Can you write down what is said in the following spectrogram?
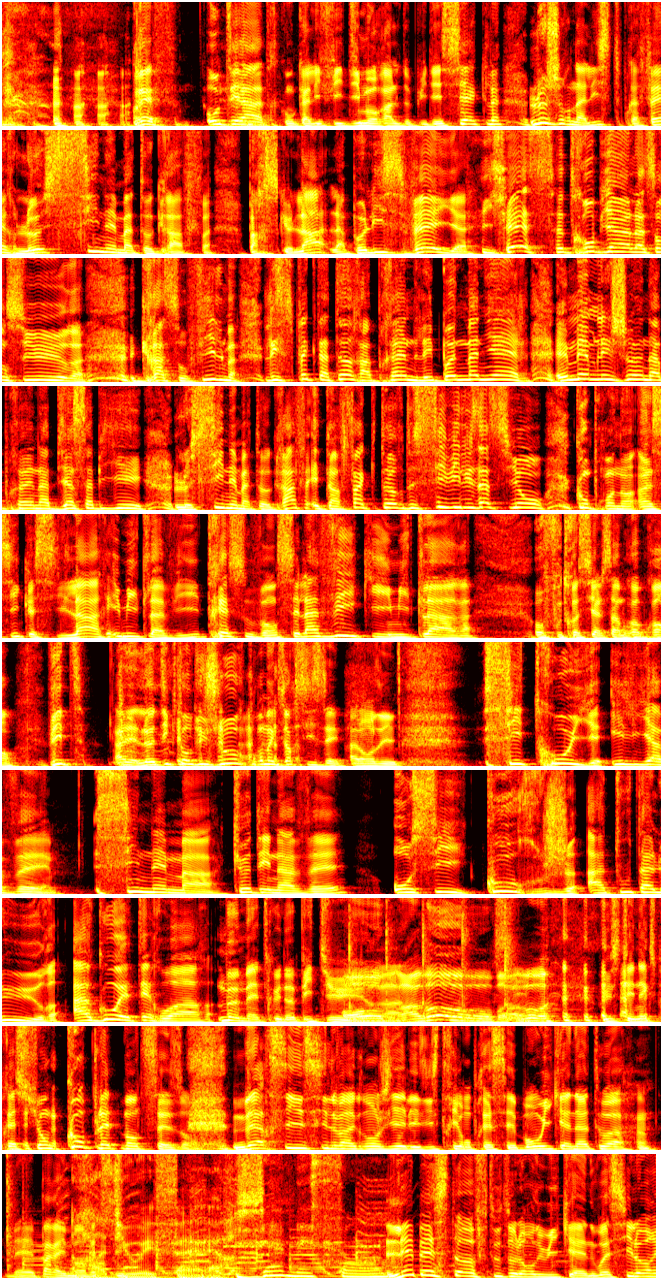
Bref, au théâtre qu'on qualifie d'immoral depuis des siècles, le journaliste préfère le cinématographe. Parce que là, la police veille. Yes, trop bien la censure. Grâce au film, les spectateurs apprennent les bonnes manières. Et même les jeunes apprennent à bien s'habiller. Le cinématographe est un facteur de civilisation, comprenant ainsi que si l'art imite la vie, très souvent c'est la vie qui imite l'art. Au foutre ciel, ça me reprend. Vite, allez, le dicton du jour pour m'exorciser. Allons-y. Si trouille il y avait, cinéma que des navets, aussi courge à toute allure, à goût et terroir, me mettre une piture. Oh bravo, bravo. Juste une expression complètement de saison. Merci Sylvain Grangier, les histrions pressés. Bon week-end à toi. Mais pareillement, merci. Radio FR. Jamais sans. Les best-of tout au long du week-end. Voici Laurie.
